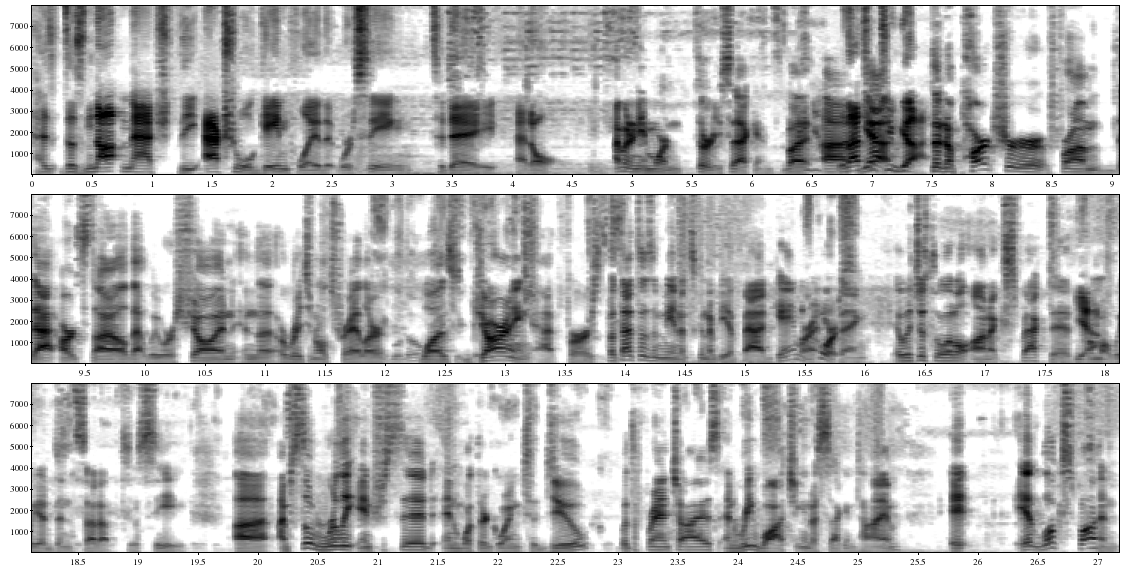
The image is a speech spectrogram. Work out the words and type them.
has, does not match the actual gameplay that we're seeing today at all. I'm gonna need more than 30 seconds, but uh, Well, that's what you've got. The departure from that art style that we were showing in the original trailer was jarring at first, but that doesn't mean it's gonna be a bad game or Of course. anything. It was just a little unexpected Yeah. from what we had been set up to see. Uh, I'm still really interested in what they're going to do with the franchise, and rewatching it a second time, it it looks fun.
